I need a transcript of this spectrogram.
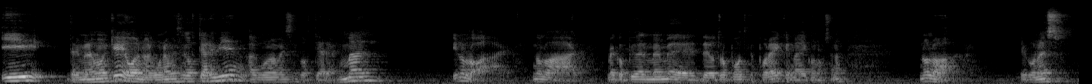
Y terminamos en qué? Bueno, algunas veces gostear es bien, algunas veces gostear es mal. Y no lo hagan, no lo hagan. Me copié del meme de, de otro podcast por ahí que nadie conoce, ¿no? No lo hagan. Y con eso,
